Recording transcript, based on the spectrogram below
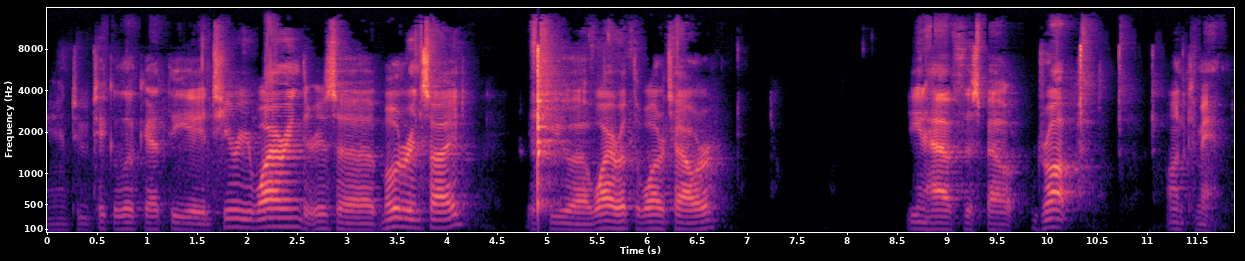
And to take a look at the interior wiring, there is a motor inside. If you uh, wire up the water tower, you can have this spout drop on command.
